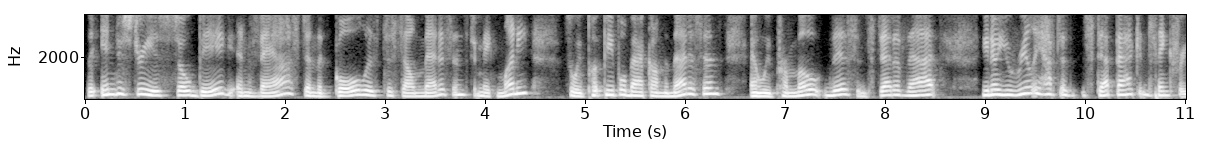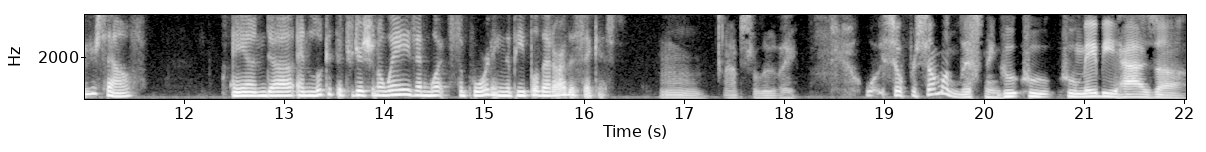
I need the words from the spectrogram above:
the industry is so big and vast and the goal is to sell medicines to make money so we put people back on the medicines and we promote this instead of that you know you really have to step back and think for yourself and uh, and look at the traditional ways and what's supporting the people that are the sickest mm, absolutely so for someone listening who who who maybe has a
